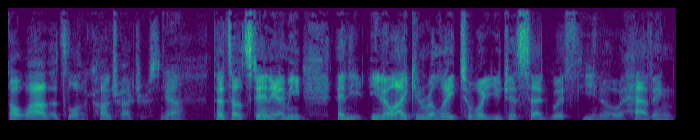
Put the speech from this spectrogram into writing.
Oh wow, that's a lot of contractors. Yeah. That's outstanding. I mean, and you know, I can relate to what you just said with you know having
